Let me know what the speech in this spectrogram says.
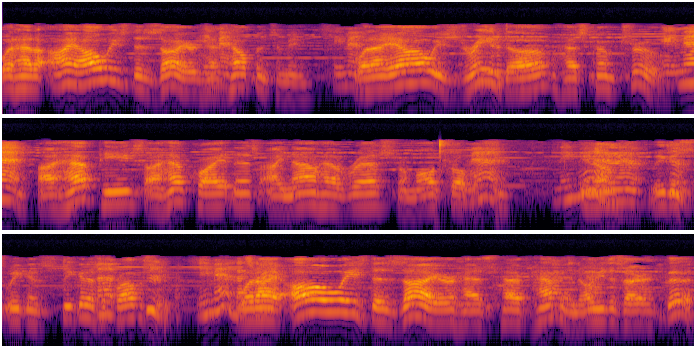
What had I always desired has happened to me. Amen. What I always dreamed Beautiful. of has come true. Amen. I have peace, I have quietness, I now have rest from all troubles. Amen. Amen. You know, we can we can speak it as a Uh, prophecy. Amen. That's What right. I always desire has have happened. Oh, you desire good.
